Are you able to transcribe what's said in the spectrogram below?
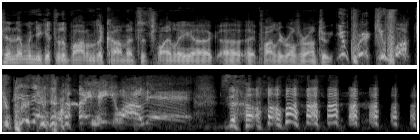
and then when you get to the bottom of the comments, it's finally, uh, uh, it finally rolls around to, you prick, you fuck, you prick, you fuck. I hate you all. Yeah. So,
